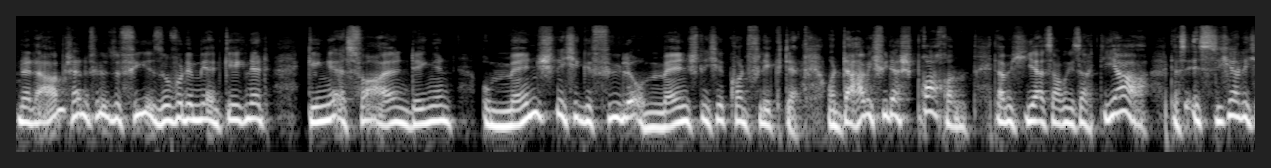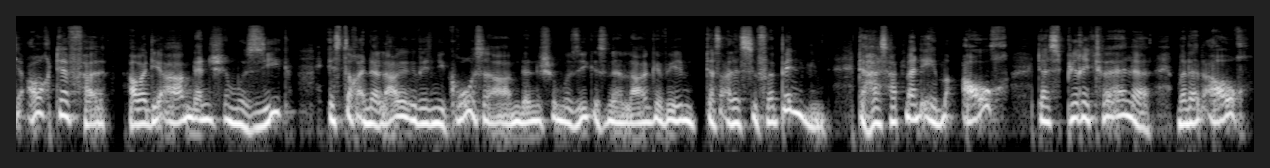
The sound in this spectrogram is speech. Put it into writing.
Und in der Abendsternenphilosophie, so wurde mir entgegnet, ginge es vor allen Dingen um menschliche Gefühle, um menschliche Konflikte. Und da habe ich widersprochen. Da habe ich jetzt auch gesagt, ja, das ist sicherlich auch der Fall. Aber die abendländische Musik ist doch in der Lage gewesen, die große abendländische Musik ist in der Lage gewesen, das alles zu verbinden. Da hat man eben auch das Spirituelle. Man hat auch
